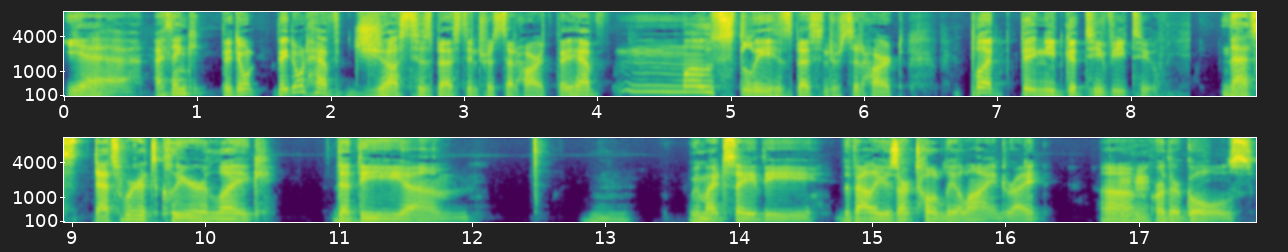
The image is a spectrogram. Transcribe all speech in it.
Yeah, I think They don't. They don't have just his best interests at heart. They have mostly his best interests at heart, but they need good TV too. that's that's where it's clear, like that the um, we might say the the values aren't totally aligned, right? Um, Mhm. Or their goals.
